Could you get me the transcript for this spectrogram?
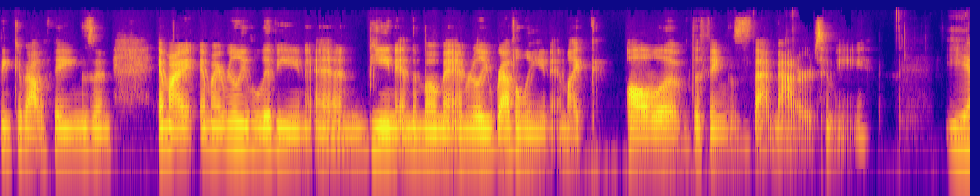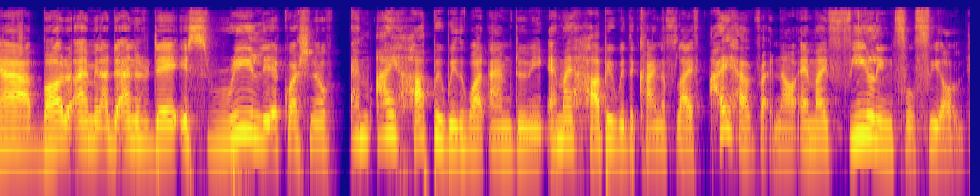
think about things. And am i am i really living and being in the moment and really reveling in like all of the things that matter to me yeah, but I mean, at the end of the day, it's really a question of Am I happy with what I'm doing? Am I happy with the kind of life I have right now? Am I feeling fulfilled?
